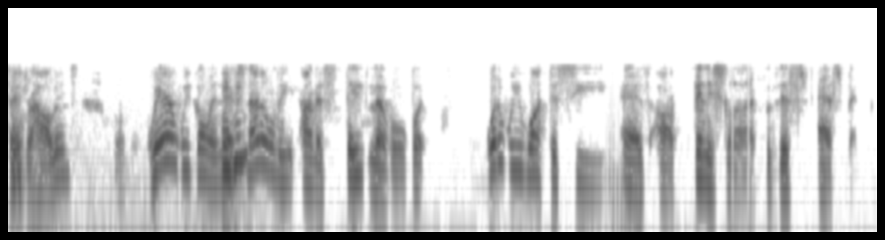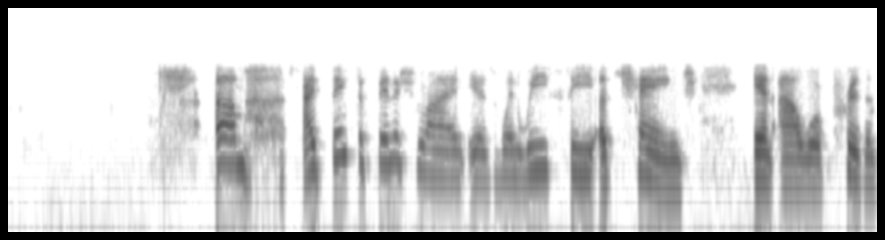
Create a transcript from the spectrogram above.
Sandra Hollins. Where are we going next? Mhm. Not only on a state level, but what do we want to see as our finish line for this aspect? Um, I think the finish line is when we see a change in our prison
